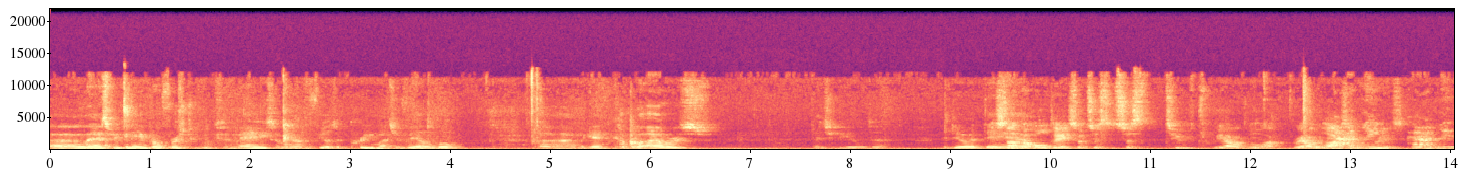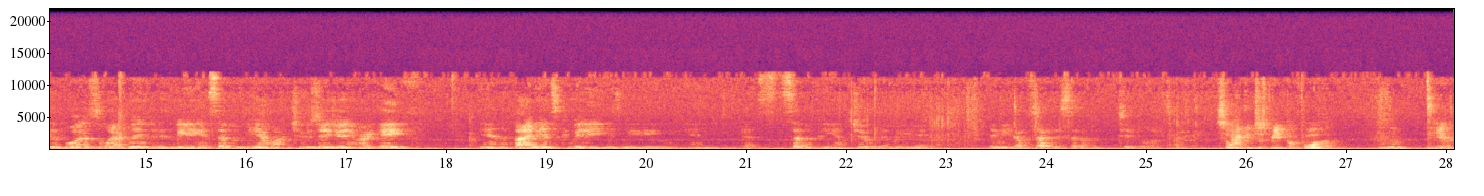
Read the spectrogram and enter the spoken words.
Uh, last week in April, first two weeks of May, so we know the fields are pretty much available. Um, again, a couple of hours that you'd be able to, to do it. They It's not the have- whole day, so it's just, it's just two, three hour block, three hour blocks every three Currently, days. currently, the Board of Selectmen is meeting at seven P M on Tuesday, January eighth, and the Finance Committee is meeting in, at seven P M too, they're meeting, they meet outside, they set up a table outside. So we can just meet before them Mm-hmm. in here,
